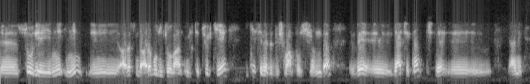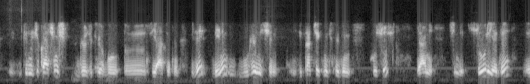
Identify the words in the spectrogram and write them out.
e, Suriye'nin e, arasında arabulucu olan ülke Türkiye ikisine de düşman pozisyonunda ve e, gerçekten işte e, yani ipin ucu kaçmış gözüküyor bu e, siyasetin. Bir de benim bugün için dikkat çekmek istediğim husus yani şimdi Suriye'de e,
